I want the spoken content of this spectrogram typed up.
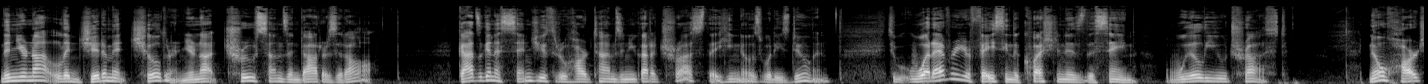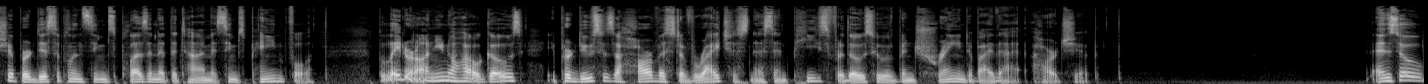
then you're not legitimate children. You're not true sons and daughters at all. God's going to send you through hard times and you got to trust that he knows what he's doing. So whatever you're facing, the question is the same. Will you trust? No hardship or discipline seems pleasant at the time. It seems painful. But later on, you know how it goes. It produces a harvest of righteousness and peace for those who have been trained by that hardship. And so,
